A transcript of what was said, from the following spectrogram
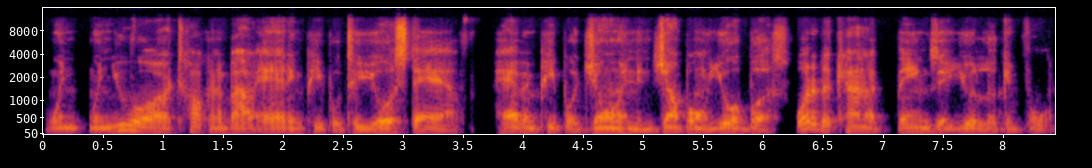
when when you are talking about adding people to your staff? having people join and jump on your bus? What are the kind of things that you're looking for?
